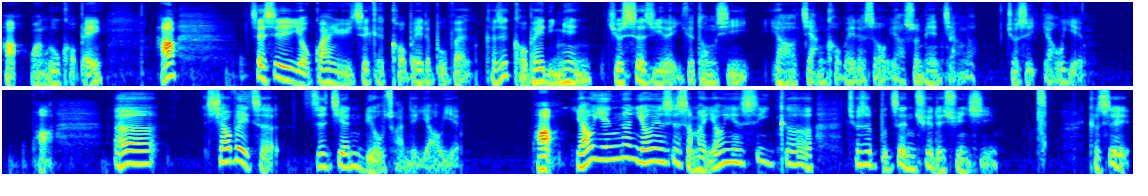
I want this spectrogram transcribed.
好，网络口碑，好。这是有关于这个口碑的部分，可是口碑里面就设计了一个东西，要讲口碑的时候要顺便讲了，就是谣言。好，呃，消费者之间流传的谣言。好，谣言呢？谣言是什么？谣言是一个就是不正确的讯息。可是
